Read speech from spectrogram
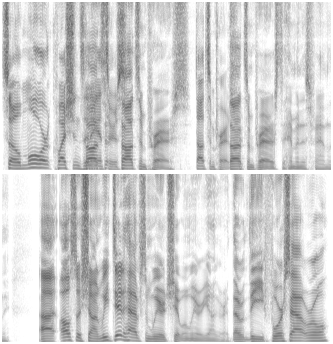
So more questions than Thoughts, answers. thoughts and prayers. Thoughts and prayers. Thoughts and prayers to him and his family. Uh, also, Sean, we did have some weird shit when we were younger. The the force out rule.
